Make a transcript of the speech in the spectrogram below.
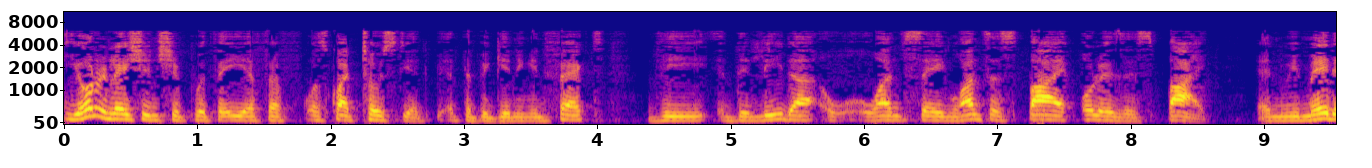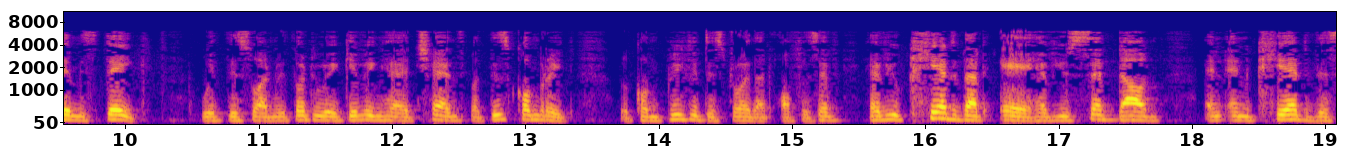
your relationship with the EFF was quite toasty at, at the beginning. In fact, the, the leader once saying, once a spy, always a spy. And we made a mistake with this one. We thought we were giving her a chance, but this comrade will completely destroy that office. Have, have you cleared that air? Have you sat down and, and cleared this,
